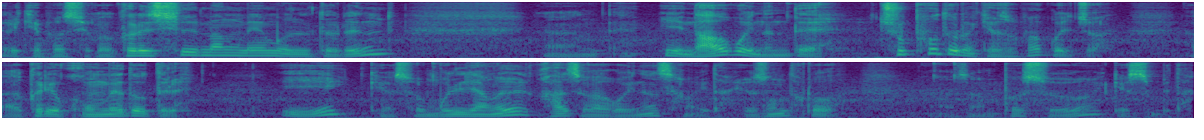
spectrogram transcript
이렇게 보시고 그런 실망 매물들은 어, 이 나오고 있는데 주포들은 계속 받고 있죠. 아, 그리고 공매도들 이 계속 물량을 가져가고 있는 상황이다. 이 정도로 어, 볼수 있겠습니다.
